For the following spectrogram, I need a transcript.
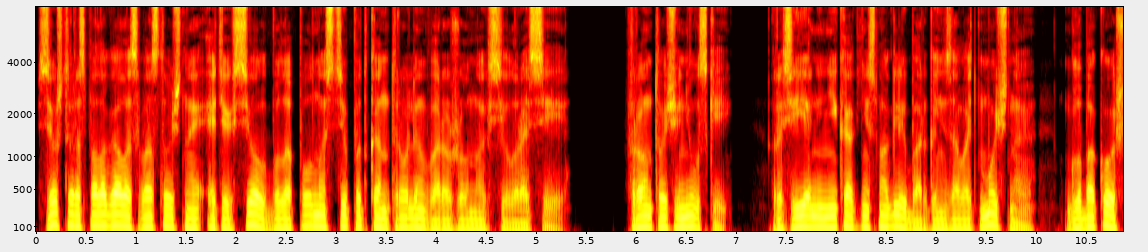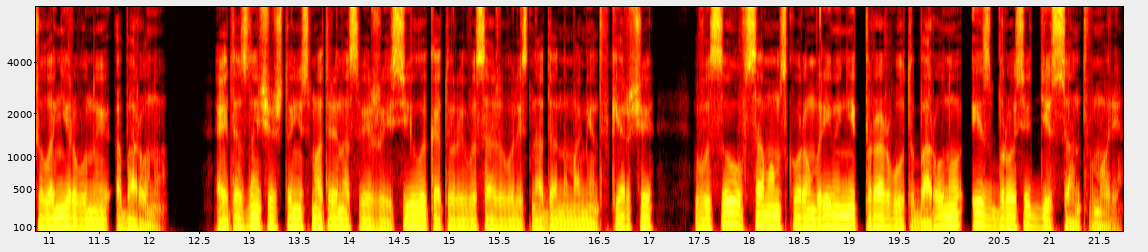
Все, что располагалось восточнее этих сел, было полностью под контролем вооруженных сил России. Фронт очень узкий. Россияне никак не смогли бы организовать мощную, глубоко эшелонированную оборону. А это значит, что, несмотря на свежие силы, которые высаживались на данный момент в Керчи, ВСУ в самом скором времени прорвут оборону и сбросят десант в море.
